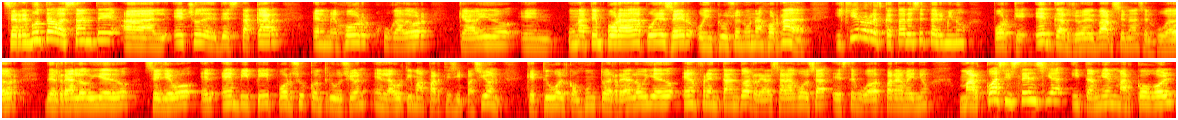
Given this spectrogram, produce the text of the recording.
se remonta bastante al hecho de destacar el mejor jugador que ha habido en una temporada, puede ser, o incluso en una jornada. Y quiero rescatar ese término porque Edgar Joel Bárcenas, el jugador del Real Oviedo, se llevó el MVP por su contribución en la última participación que tuvo el conjunto del Real Oviedo enfrentando al Real Zaragoza. Este jugador panameño marcó asistencia y también marcó gol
